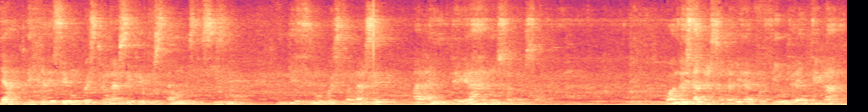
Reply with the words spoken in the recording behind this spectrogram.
ya deja de ser un cuestionarse que busca un misticismo, empieza a ser un cuestionarse para integrar nuestra persona. Cuando esta personalidad por fin queda integrada,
